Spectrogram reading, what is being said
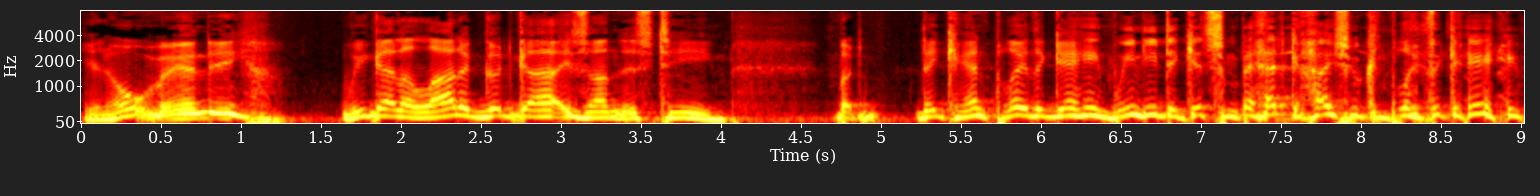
"You know, Mandy, we got a lot of good guys on this team, but they can't play the game. We need to get some bad guys who can play the game."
